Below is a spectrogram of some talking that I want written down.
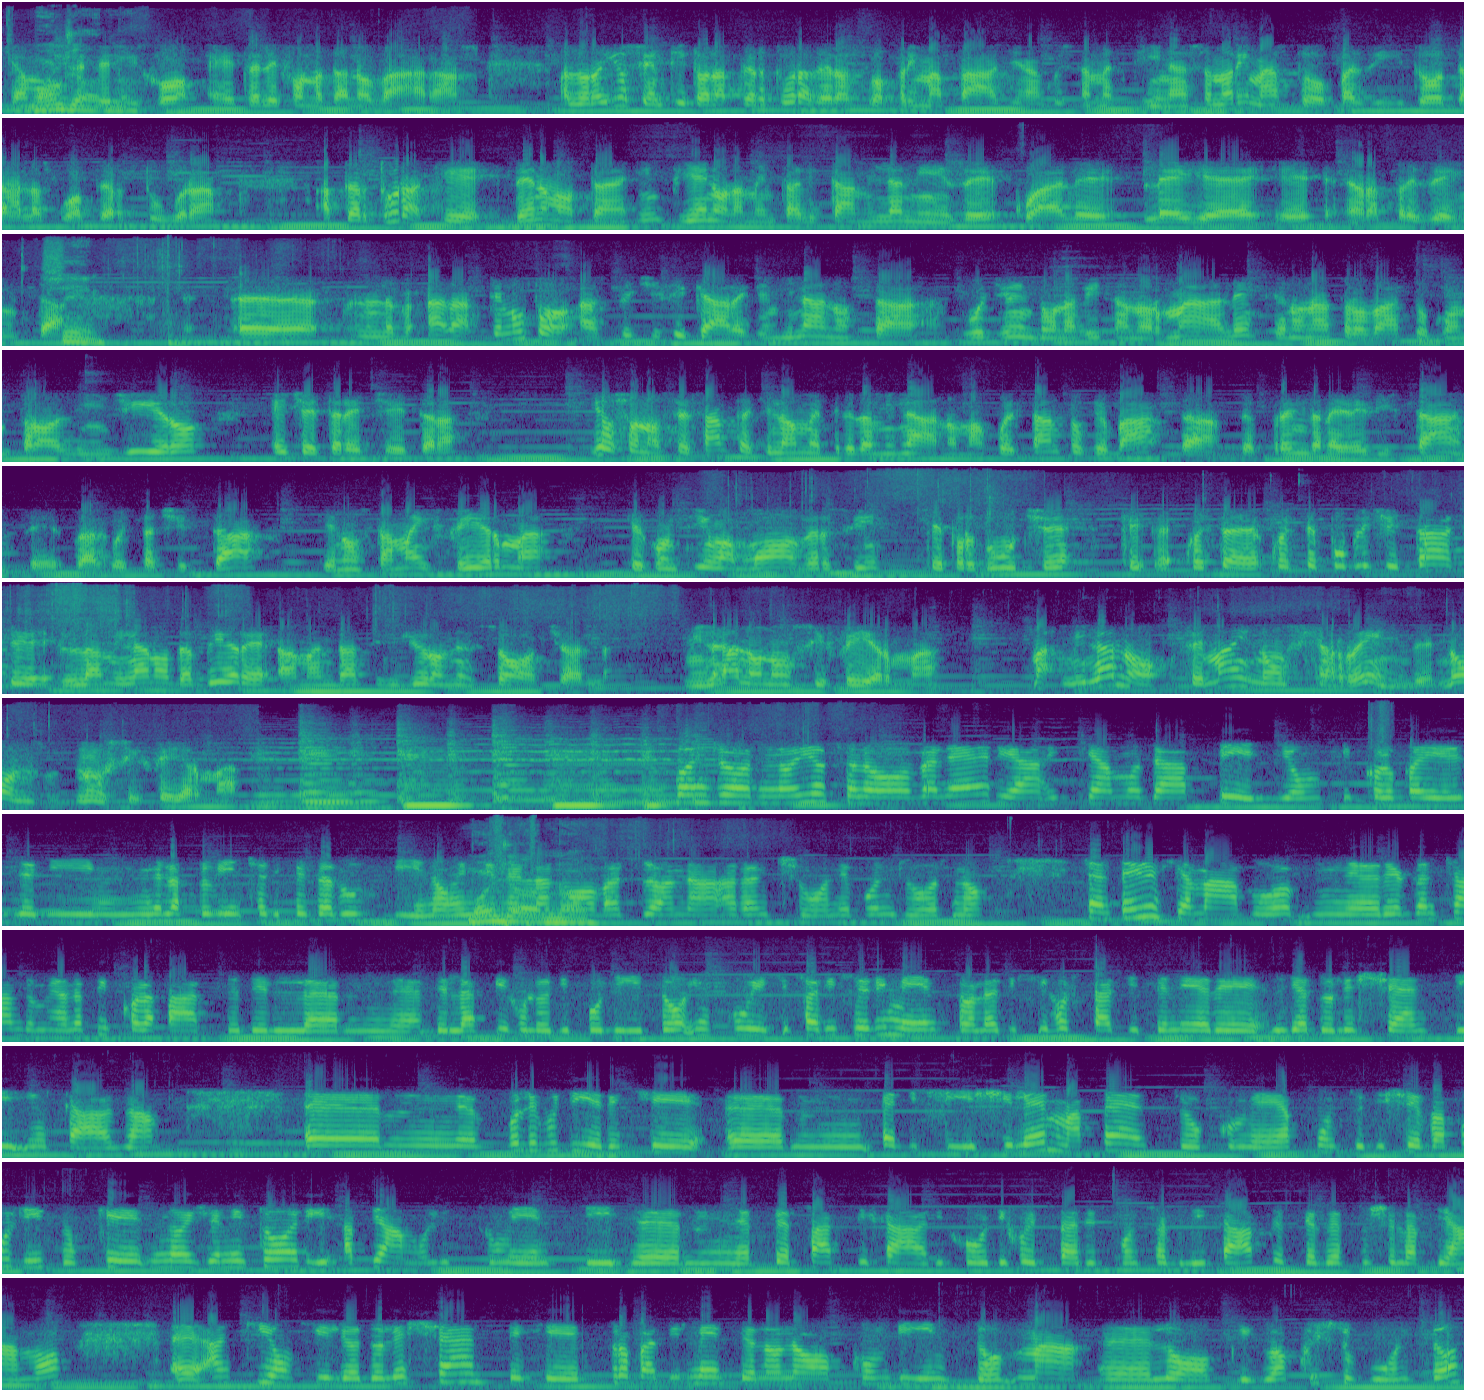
chiamo buongiorno. Federico e telefono da Novara. Allora, io ho sentito l'apertura della sua prima pagina questa mattina e sono rimasto basito dalla sua apertura. Apertura che denota in pieno la mentalità milanese quale lei è e rappresenta. Sì. Eh, ha tenuto a specificare che Milano sta svolgendo una vita normale, che non ha trovato controlli in giro, eccetera, eccetera. Io sono a 60 km da Milano, ma quel tanto che basta per prendere le distanze da questa città che non sta mai ferma, che continua a muoversi, che produce, che, eh, queste, queste pubblicità che la Milano da bere ha mandato in giro nel social. Milano non si ferma, ma Milano semmai non si arrende, non, non si ferma. Buongiorno, io sono Valeria e chiamo da Peglio, un piccolo paese di, nella provincia di Pesarurbino, quindi Buongiorno. nella nuova zona arancione. Buongiorno. Senta, io chiamavo mh, riagganciandomi a una piccola parte del, mh, dell'articolo di Polito in cui si fa riferimento alla difficoltà di tenere gli adolescenti in casa. Ehm, volevo dire che ehm, è difficile, ma penso, come appunto diceva Polito, che noi genitori abbiamo gli strumenti ehm, per farsi carico di questa responsabilità, perché adesso ce l'abbiamo. Eh, anch'io ho un figlio adolescente che probabilmente non ho convinto, ma eh, lo obbligo a questo punto.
